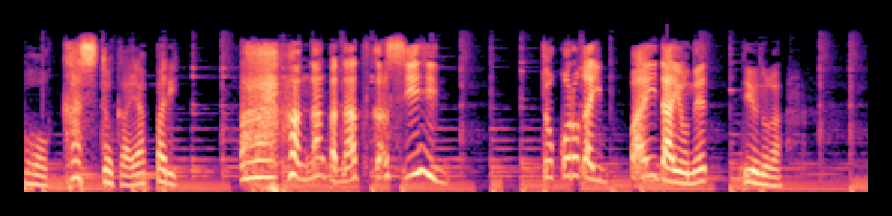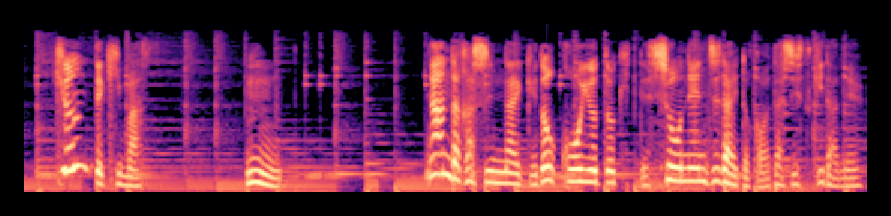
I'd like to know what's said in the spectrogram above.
こう歌詞とかやっぱり、ああ、なんか懐かしいところがいっぱいだよねっっていうのが、キュンってきます。うん。なんだか知んないけど、こういう時って少年時代とか私好きだね。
